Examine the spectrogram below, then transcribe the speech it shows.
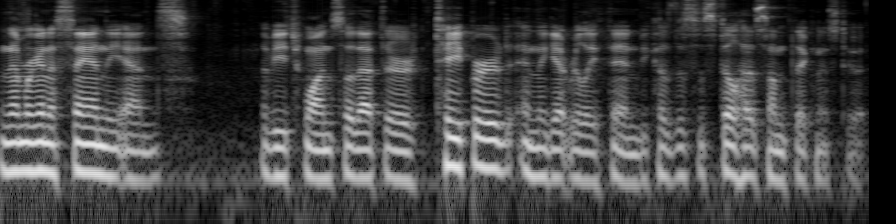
And then we're going to sand the ends of each one so that they're tapered and they get really thin because this is, still has some thickness to it.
